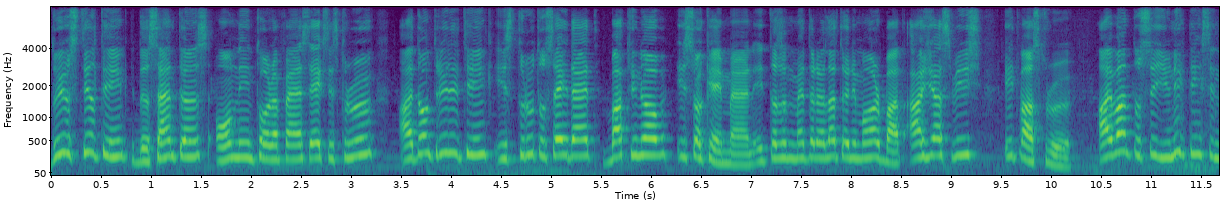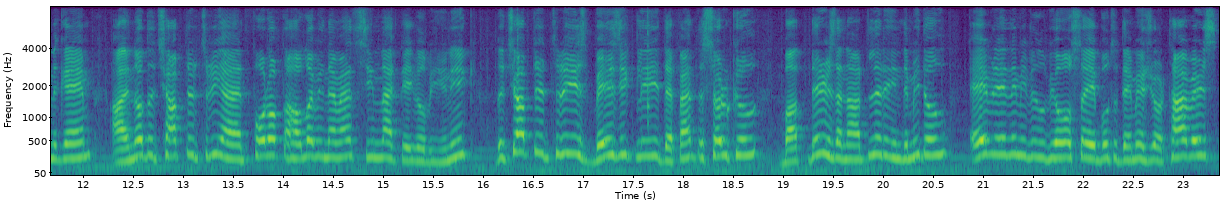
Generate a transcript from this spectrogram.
Do you still think the sentence only in Tower Defense X is true? I don't really think it's true to say that, but you know, it's okay man, it doesn't matter a lot anymore but I just wish it was true. I want to see unique things in the game. I know the chapter 3 and 4 of the Halloween event seem like they will be unique. The chapter 3 is basically defend the circle, but there is an artillery in the middle. Every enemy will be also able to damage your towers,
